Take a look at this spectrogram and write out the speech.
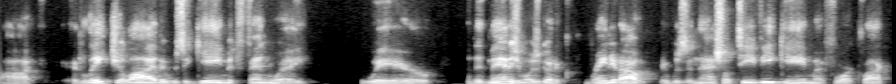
Uh, late July, there was a game at Fenway where the management was going to rain it out. It was a national TV game at four o'clock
